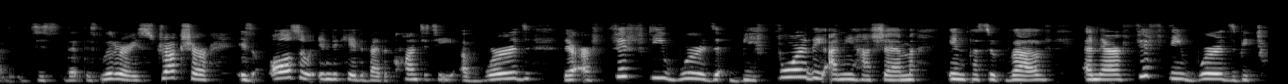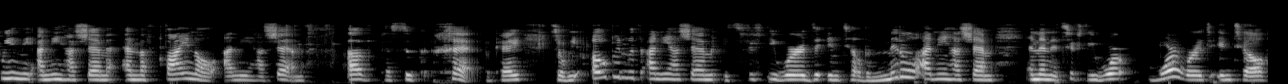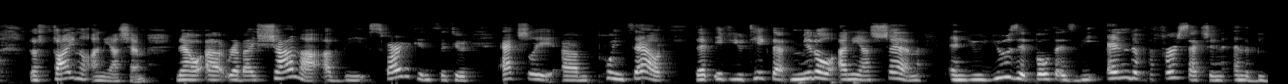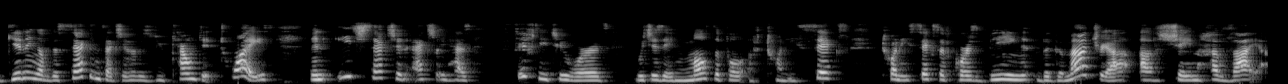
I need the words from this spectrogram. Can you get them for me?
that this literary structure is also indicated by the quantity of words. There are 50 words before the Ani Hashem in Pasuk Vav, and there are 50 words between the Ani Hashem and the final Ani Hashem of Pasuk Chet. Okay, so we open with Ani Hashem, it's 50 words until the middle Ani Hashem, and then it's 50 wor- more words until the final Ani Hashem. Now, uh, Rabbi Shamah of the Sephardic Institute actually um, points out that if you take that middle Ani Hashem and you use it both as the end of the first section and the beginning of the second section, as you count it twice, then each section actually has 52 words which is a multiple of 26. 26, of course, being the gematria of Shem Havaya.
